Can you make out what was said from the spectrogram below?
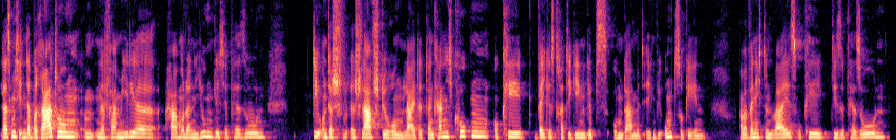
lass mich in der Beratung ähm, eine Familie haben oder eine jugendliche Person, die unter äh, Schlafstörungen leidet. Dann kann ich gucken, okay, welche Strategien gibt es, um damit irgendwie umzugehen. Aber wenn ich dann weiß, okay, diese Person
